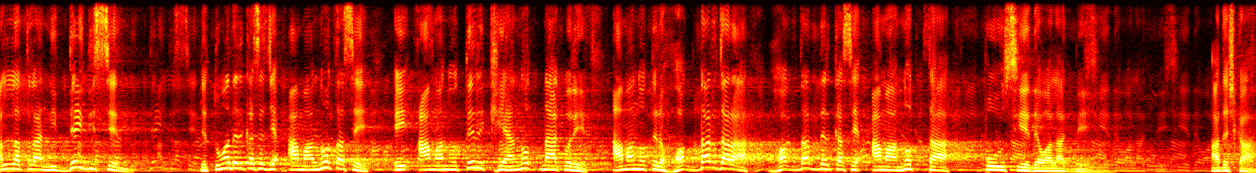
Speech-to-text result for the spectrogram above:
আল্লাহ তালা নির্দেশ দিচ্ছেন যে তোমাদের কাছে যে আমানত আছে, এই আমানতের খেয়ানত না করে আমানতের হকদার যারা, হকদারদের কাছে আমানতটা পৌঁছিয়ে দেওয়া লাগবে। আদেশ কার?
